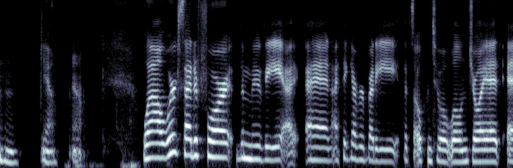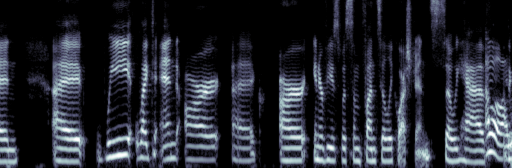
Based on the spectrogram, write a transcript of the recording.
Mm-hmm. yeah yeah. Well we're excited for the movie. I, and i think everybody that's open to it will enjoy it. And uh, we like to end our uh, our interviews with some fun silly questions so we have oh, the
